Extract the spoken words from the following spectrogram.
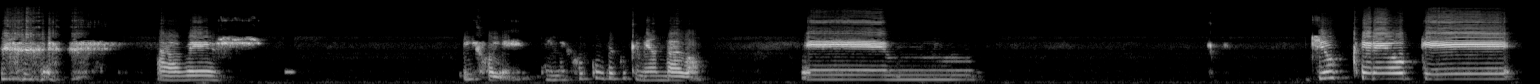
a ver. Híjole, el mejor consejo que me han dado. Eh, yo creo que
